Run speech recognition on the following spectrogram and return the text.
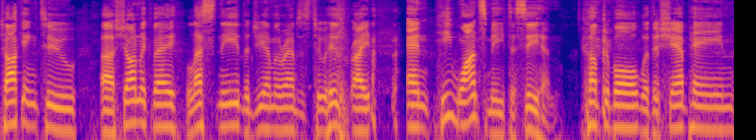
talking to uh, Sean McVay. Les Snead, the GM of the Rams, is to his right, and he wants me to see him comfortable with his champagne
